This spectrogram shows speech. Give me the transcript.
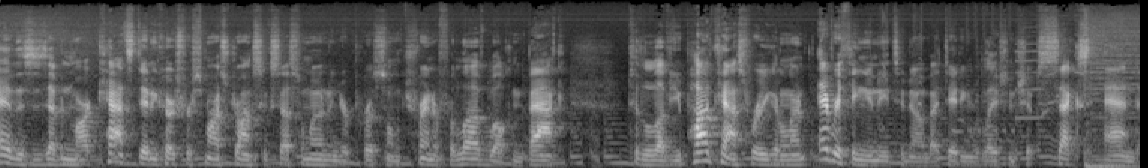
Hey, this is Evan Marc Katz, dating coach for smart, strong, successful women, and your personal trainer for love. Welcome back to the Love U podcast, where you're going to learn everything you need to know about dating, relationships, sex, and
